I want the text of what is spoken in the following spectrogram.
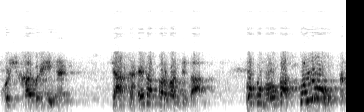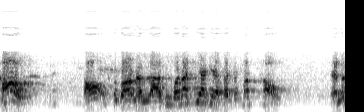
خوشخبری ہے۔ کیا کہے گا پروردگار؟ حکم ہوگا کلو کھاؤ۔ ہاں سبحان اللہ، ابھی منع کیا گیا تھا کہ مت کھاؤ، ہے نا؟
